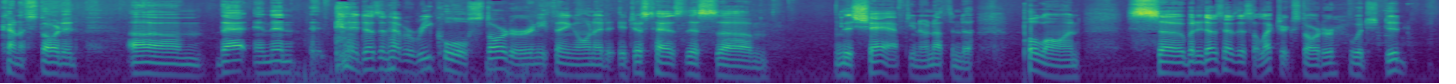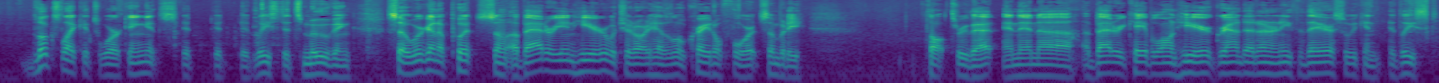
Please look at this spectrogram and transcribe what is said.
kind of started. Um, that and then it doesn't have a recoil starter or anything on it. It just has this um, this shaft, you know, nothing to pull on. So, but it does have this electric starter, which did looks like it's working. It's it, it at least it's moving. So we're gonna put some a battery in here, which it already has a little cradle for it. Somebody thought through that, and then uh, a battery cable on here, ground that underneath there, so we can at least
